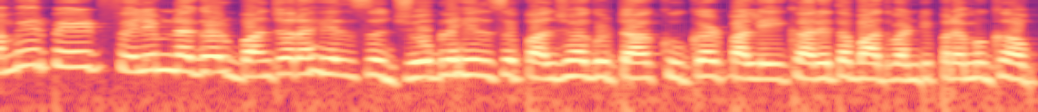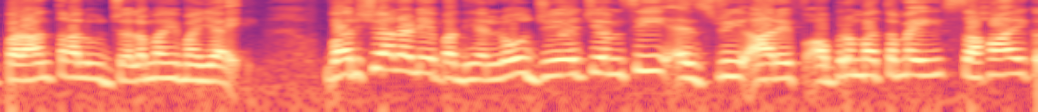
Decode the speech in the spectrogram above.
అమీర్పేట్ ఫిలిం నగర్ బంజారా హిల్స్ హిల్స్ పంజాగుట్ట కుక్కట్పల్లి ఖరీదాబాద్ వంటి ప్రముఖ ప్రాంతాలు జలమయమయ్యాయి. వర్షాల నేపథ్యంలో జీహెచ్ఎంసీ ఎస్డీఆర్ఎఫ్ అప్రమత్తమై సహాయక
